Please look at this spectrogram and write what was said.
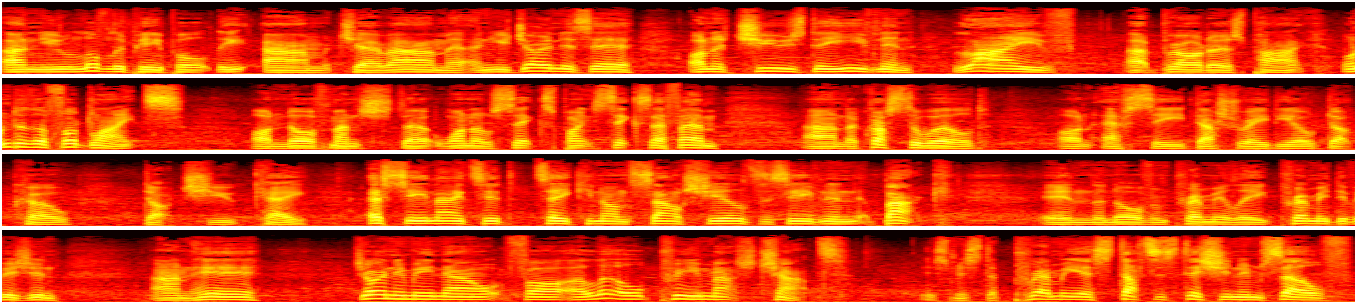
and you lovely people, the Armchair Army. And you join us here on a Tuesday evening, live at Broadhurst Park, under the floodlights on North Manchester 106.6 FM and across the world on fc-radio.co.uk. FC United taking on South Shields this evening, back in the Northern Premier League Premier Division. And here Joining me now for a little pre match chat is Mr. Premier Statistician himself.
